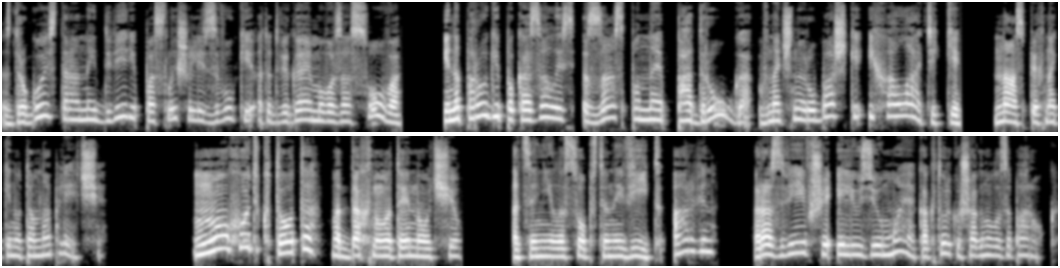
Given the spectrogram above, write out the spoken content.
С другой стороны двери послышались звуки отодвигаемого засова, и на пороге показалась заспанная подруга в ночной рубашке и халатике, наспех накинутом на плечи. «Ну, хоть кто-то отдохнул этой ночью», — оценила собственный вид Арвин, развеявший иллюзию Майя, как только шагнула за порог.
